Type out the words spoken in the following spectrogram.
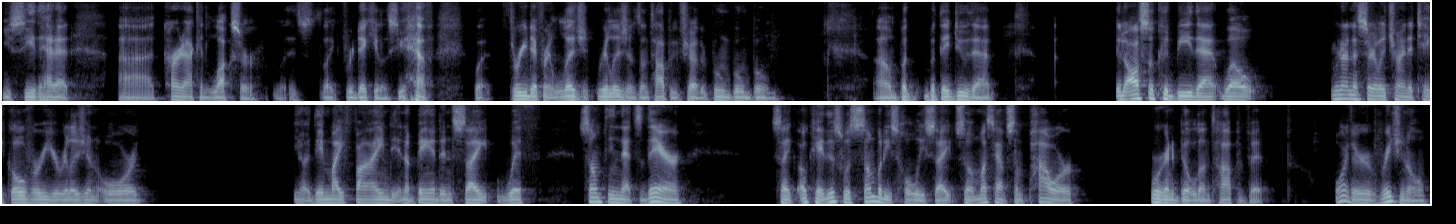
You see that at uh, Karnak and Luxor. It's like ridiculous. You have what three different religion, religions on top of each other. Boom, boom, boom. Um, but but they do that. It also could be that well, we're not necessarily trying to take over your religion, or you know, they might find an abandoned site with something that's there. It's like, okay, this was somebody's holy site, so it must have some power. We're going to build on top of it. Or their original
